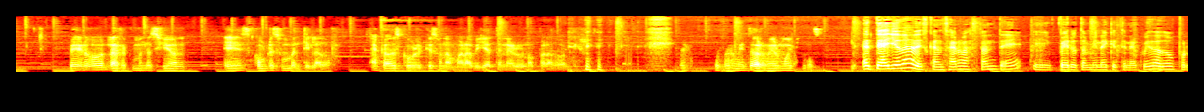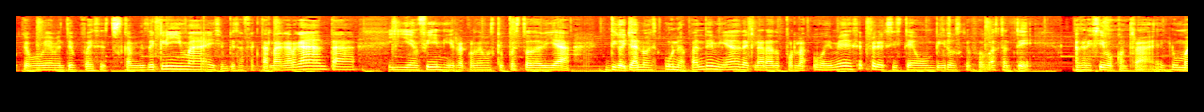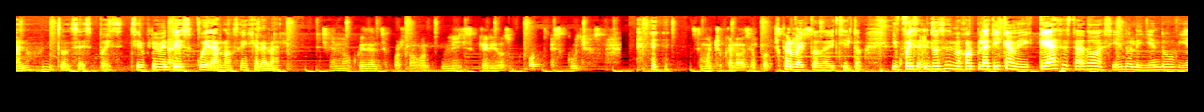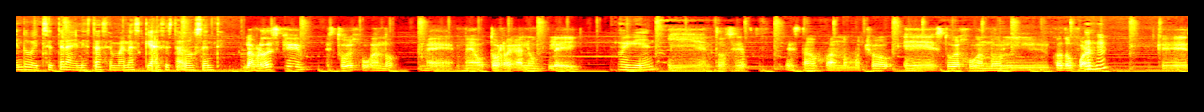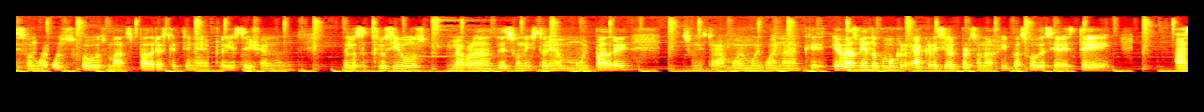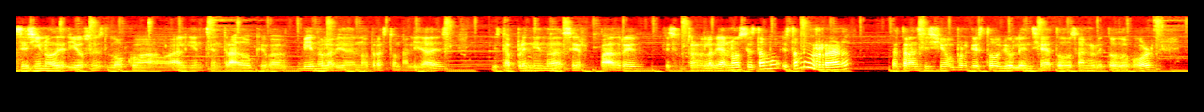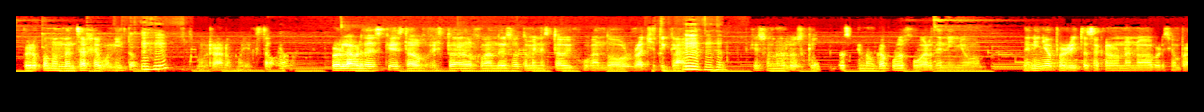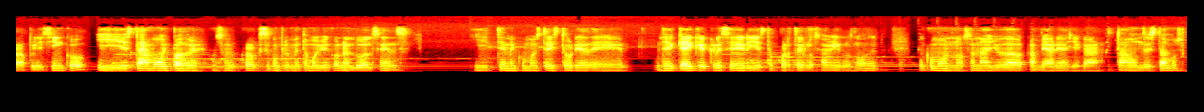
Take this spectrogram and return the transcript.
Pero la recomendación es compres un ventilador. Acabo de descubrir que es una maravilla tener uno para dormir. te, permite dormir muy fresco. Te ayuda a descansar bastante, eh, pero también hay que tener cuidado porque obviamente pues estos cambios de clima y se empieza a afectar la garganta y en fin, y recordemos que pues todavía, digo, ya no es una pandemia declarado por la OMS, pero existe un virus que fue bastante agresivo contra el humano, entonces pues simplemente es cuidarnos en general. Sí, no, cuídense por favor, mis queridos escuchas. Hace mucho que no decía podcast. Correcto, Davidcito. Y pues entonces mejor platícame, ¿qué has estado haciendo, leyendo, viendo, etcétera, en estas semanas que has estado ausente? La verdad es que estuve jugando, me, me autorregalé un play. Muy bien. Y entonces he estado jugando mucho. Eh, estuve jugando el God of War, que es uno de los juegos más padres que tiene PlayStation. De los exclusivos, la verdad es una historia muy padre es una historia muy muy buena que, vas viendo cómo ha crecido el personaje y pasó de ser este asesino de dioses loco a alguien centrado que va viendo la vida en otras tonalidades y está aprendiendo a ser padre, disfrutar de la vida. No sé, está muy, está muy raro la transición porque es todo violencia, todo sangre, todo gore, pero con un mensaje bonito. Muy raro, muy extraño. Pero la verdad es que he estado, he estado jugando eso, también estoy jugando Ratchet y Clank, que es uno de los clásicos que nunca pude jugar de niño. De niño, pero ahorita sacaron una nueva versión para Play 5 y está muy padre. O sea, creo que se complementa muy bien con el DualSense y tiene como esta historia de, de que hay que crecer y esta parte de los amigos, ¿no? De, cómo nos han ayudado a cambiar y a llegar hasta donde estamos.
